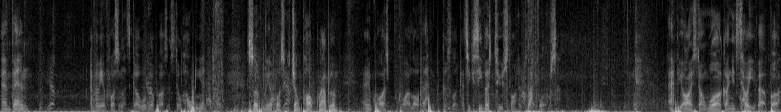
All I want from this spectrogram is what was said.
And then, and then the other person lets go while the other person is still holding it. So then the other person can jump up, grab them, and it requires quite a lot of effort because, like, as you can see, there's two slanted platforms. If your eyes don't work, I need to tell you that, but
